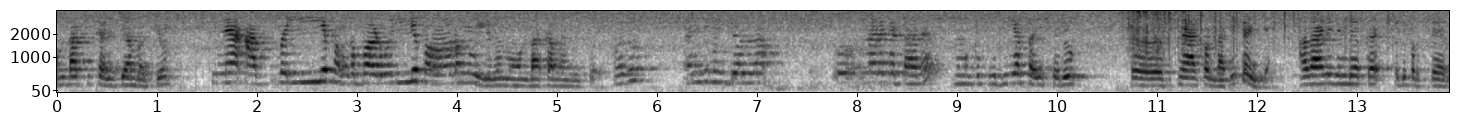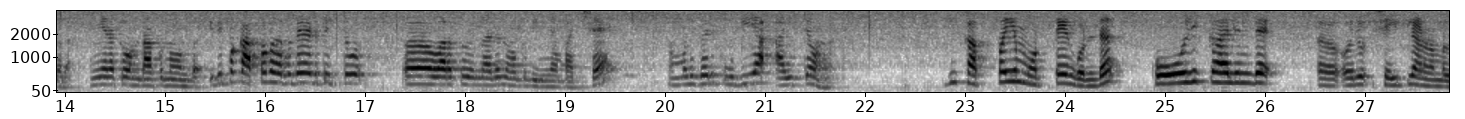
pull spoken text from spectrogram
ഉണ്ടാക്കി കഴിക്കാൻ പറ്റും. പിന്നെ അത് വലിയ പങ്കപ്പാട് വലിയ പാടൊന്നും ഇല്ല ഇതൊന്നും ഉണ്ടാക്കാൻ വേണ്ടിയിട്ട്. ഒരു അഞ്ച് മിനിറ്റ് ഒന്ന് മെനക്കെട്ടാൽ നമുക്ക് പുതിയ സൈസ് ഒരു സ്നാക്ക് ഉണ്ടാക്കി കഴിക്കാം. അതാണ് ഇതിന്റെയൊക്കെ ഒരു പ്രത്യേകത. ഇങ്ങനെയൊക്കെ ഉണ്ടാക്കുന്നതുകൊണ്ട്. ഇതിപ്പോൾ കപ്പ വെറുതെ എടുത്തിട്ട് വറുത്ത് തിന്നാലും നമുക്ക് തിന്നാം. പക്ഷേ നമ്മളിതൊരു പുതിയ ഐറ്റമാണ് ഈ കപ്പയും മുട്ടയും കൊണ്ട് കോഴിക്കാലിന്റെ ഒരു ഷേപ്പിലാണ് നമ്മൾ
